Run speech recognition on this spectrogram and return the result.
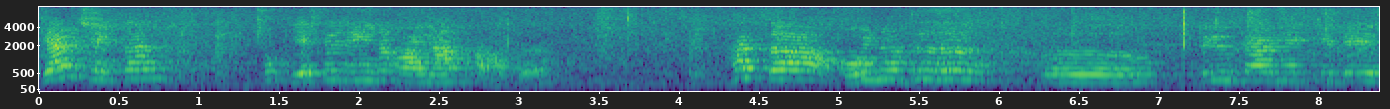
gerçekten çok yeteneğine hayran kaldı. Hatta oynadığı e, düğün dernek gibi,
